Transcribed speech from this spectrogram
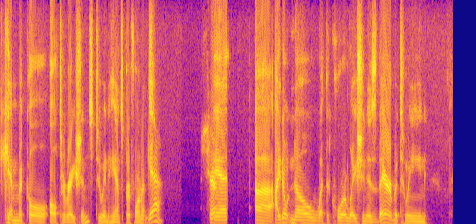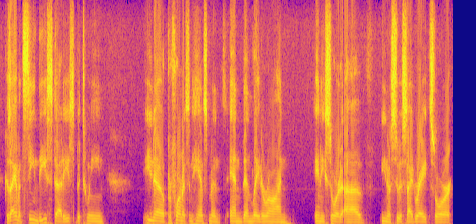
chemical alterations to enhance performance. Yeah, sure. And uh, I don't know what the correlation is there between, because I haven't seen these studies between, you know, performance enhancement and then later on any sort of, you know, suicide rates or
